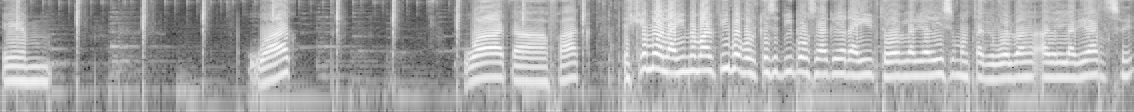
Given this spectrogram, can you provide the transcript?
¿eh? Um, what? What the fuck? Dejémosla ahí nomás al tipo porque ese tipo se va a quedar ahí todo lagueadísimo hasta que vuelva a laguearse.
